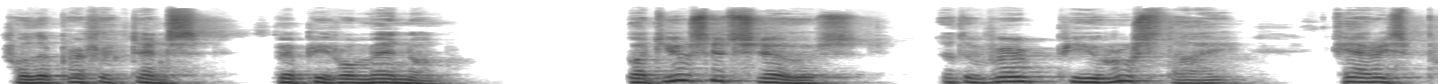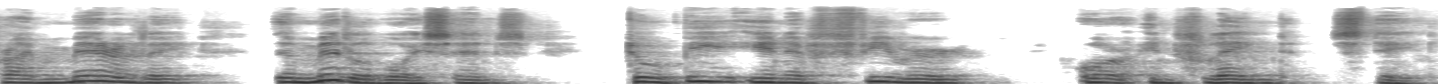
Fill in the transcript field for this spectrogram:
for the perfect tense pepiromenon. But usage shows that the verb pyrustai carries primarily the middle voice sense to be in a fevered or inflamed state.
